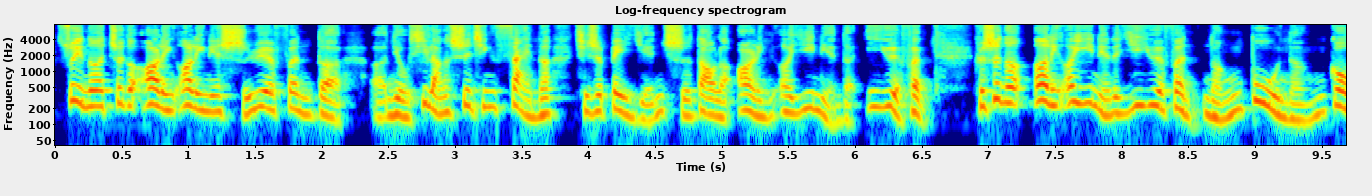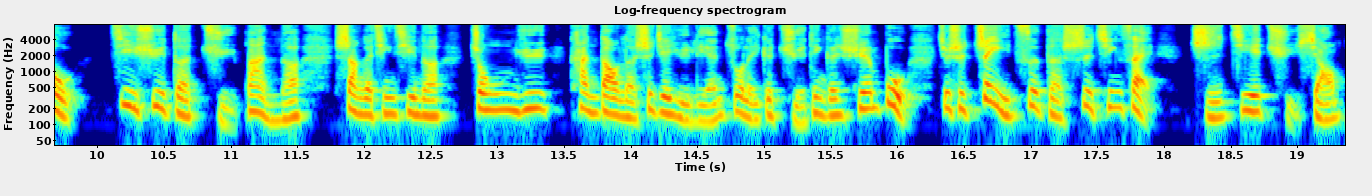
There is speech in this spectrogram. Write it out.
所以呢，这个二零二零年十月份的呃纽西兰世青赛呢，其实被延迟到了二零二一年的一月份。可是呢，二零二一年的一月份能不能够继续的举办呢？上个星期呢，终于看到了世界羽联做了一个决定跟宣布，就是这一次的世青赛。直接取消。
